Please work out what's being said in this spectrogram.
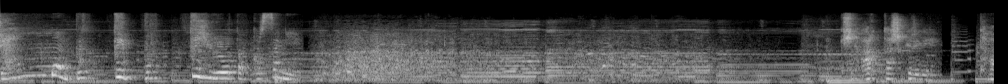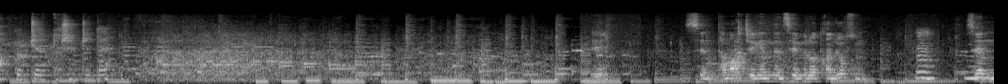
Жаман бутти бутти жүрүп атам карасаң э кичине арыкташ керек э тамак көп жеп ошентче да Э, сен тамак жегенден семирип аткан жоксуң сен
